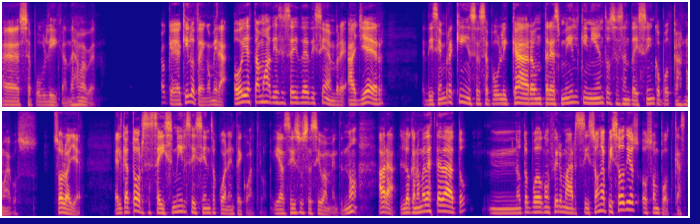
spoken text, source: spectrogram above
eh, se publican. Déjame ver. Ok, aquí lo tengo. Mira, hoy estamos a 16 de diciembre. Ayer, diciembre 15, se publicaron 3.565 podcasts nuevos. Solo ayer. El 14, 6.644. Y así sucesivamente. No, ahora, lo que no me da este dato, no te puedo confirmar si son episodios o son podcasts.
